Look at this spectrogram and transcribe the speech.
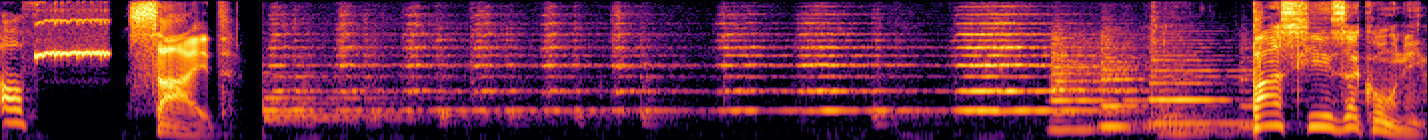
Offside. Pasji zakoni.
